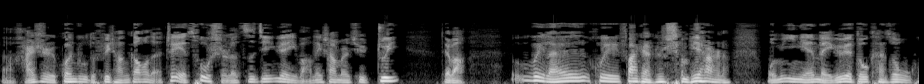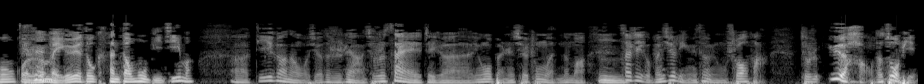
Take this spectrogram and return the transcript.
呃，还是关注度非常高的。这也促使了资金愿意往那上面去追，对吧？未来会发展成什么样呢？我们一年每个月都看孙悟空，或者说 每个月都看《盗墓笔记》吗？呃，第一个呢，我觉得是这样，就是在这个，因为我本人学中文的嘛，嗯，在这个文学领域，它有一种说法，就是越好的作品，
